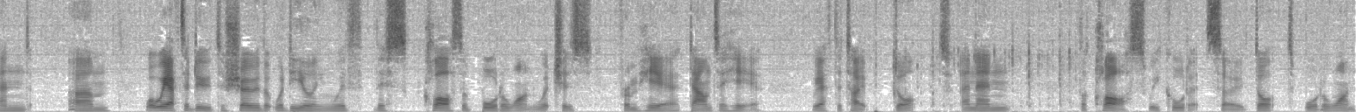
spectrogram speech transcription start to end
And um, what we have to do to show that we're dealing with this class of border 1 which is from here down to here we have to type dot and then the class we called it. So dot border 1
